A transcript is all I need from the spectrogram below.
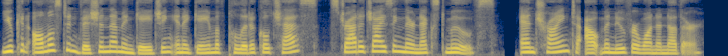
You can almost envision them engaging in a game of political chess, strategizing their next moves, and trying to outmaneuver one another.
